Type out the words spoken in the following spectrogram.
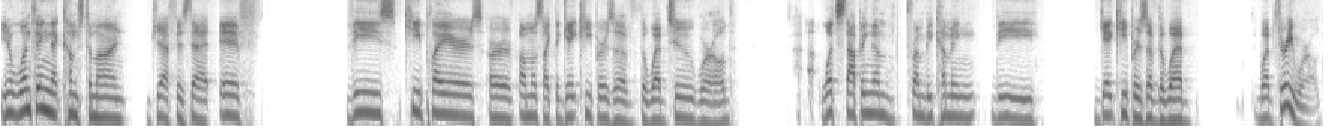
you know, one thing that comes to mind, Jeff, is that if these key players are almost like the gatekeepers of the Web two world, what's stopping them from becoming the gatekeepers of the web web 3 world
